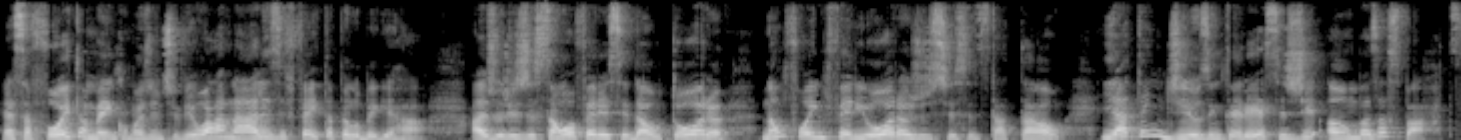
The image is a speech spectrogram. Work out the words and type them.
Essa foi também, como a gente viu, a análise feita pelo Beguerra. A jurisdição oferecida à autora não foi inferior à justiça estatal e atendia os interesses de ambas as partes.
